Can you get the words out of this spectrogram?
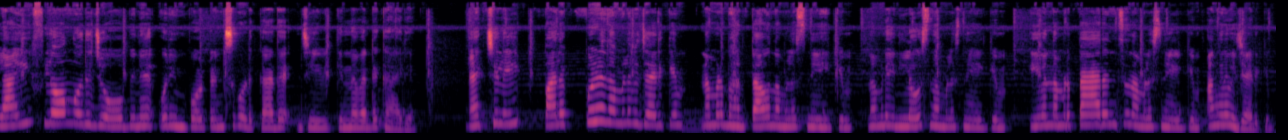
ലൈഫ് ലോങ് ഒരു ജോബിന് ഒരു ഇമ്പോർട്ടൻസ് കൊടുക്കാതെ ജീവിക്കുന്നവരുടെ കാര്യം. ആക്ച്വലി പലപ്പോഴും നമ്മൾ വിചാരിക്കും നമ്മുടെ ഭർത്താവ് നമ്മളെ സ്നേഹിക്കും നമ്മുടെ ഇൻലോസ് നമ്മളെ സ്നേഹിക്കും ഈവൻ നമ്മുടെ പാരൻസ് നമ്മളെ സ്നേഹിക്കും അങ്ങനെ വിചാരിക്കും.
